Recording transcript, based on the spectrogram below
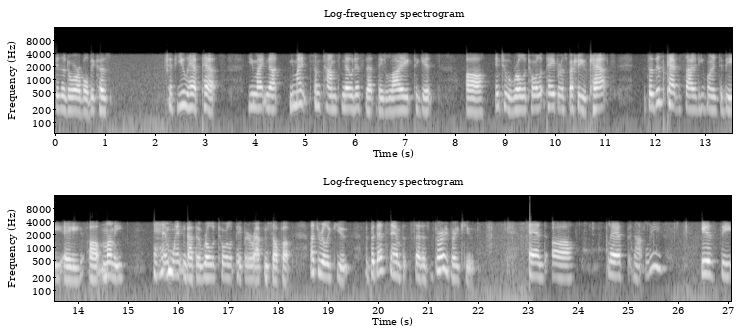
is adorable because if you have pets, you might not you might sometimes notice that they like to get uh into a roll of toilet paper, especially your cats. So this cat decided he wanted to be a uh mummy and went and got the roll of toilet paper to wrap himself up. That's really cute. But that stamp set is very, very cute. And uh last but not least is the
